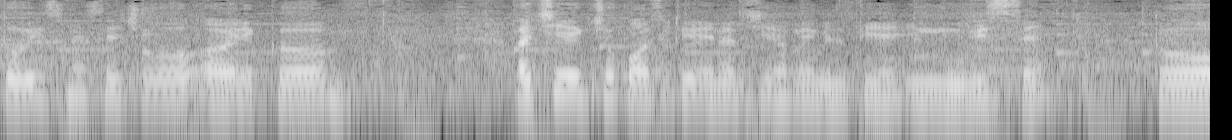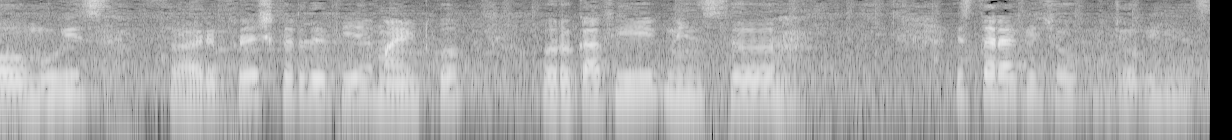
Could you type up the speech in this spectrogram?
तो इसमें से जो, एक अच्छी एक जो पॉजिटिव एनर्जी हमें मिलती है इन मूवीज़ से तो मूवीज़ रिफ्रेश कर देती है माइंड को और काफ़ी मीन्स इस तरह की जो जो भी मीन्स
